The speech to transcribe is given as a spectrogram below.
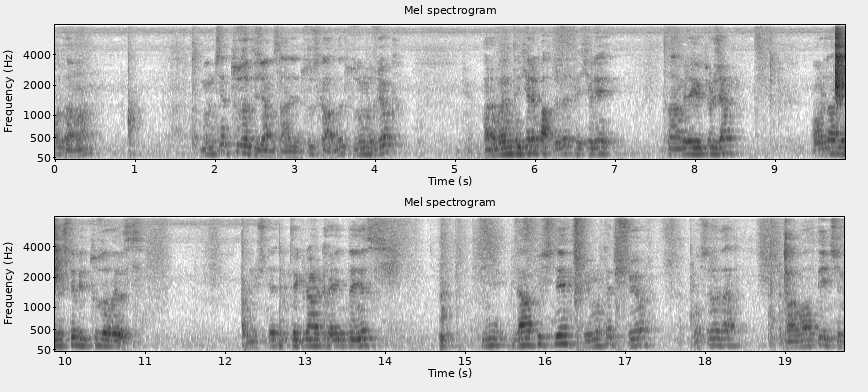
O tamam. Bunun için tuz atacağım sadece. Tuz kaldı. Tuzumuz yok. Arabanın tekeri patladı. Tekeri tamire götüreceğim. Oradan dönüşte bir tuz alırız. Dönüşte tekrar kayıttayız. Şimdi pilav pişti, yumurta pişiyor. O sırada kahvaltı için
